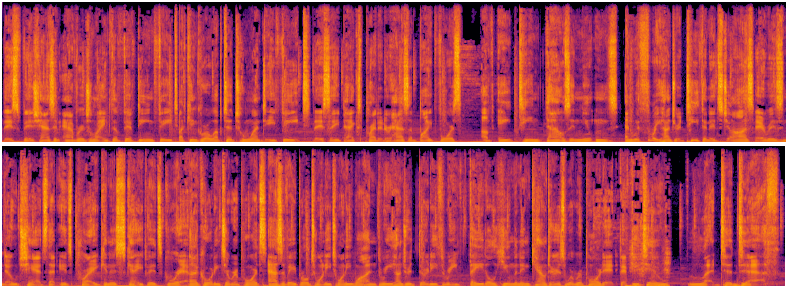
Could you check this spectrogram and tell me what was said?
This fish has an average length of 15 feet but can grow up to 20 feet. This apex predator has a bite force of 18,000 newtons, and with 300 teeth in its jaws, there is no chance that its prey can escape its grip. According to reports, as of April 2021, 333 fatal human encounters were reported, 52 led to death.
